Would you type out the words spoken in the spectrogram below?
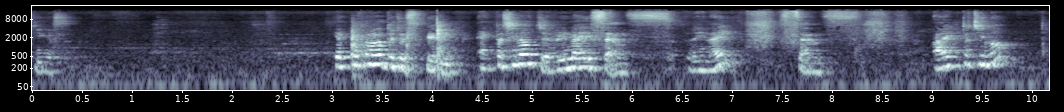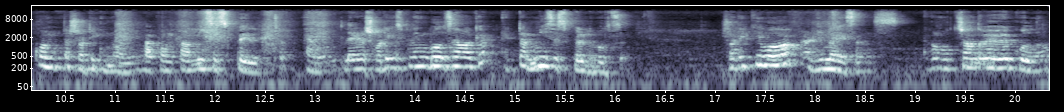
ঠিক আছে। এরপর আমাদের দুটো স্পেলিং একটা ছিল হচ্ছে রিনাই সেন্স রিনাই সেন্স আরেকটা ছিল কোনটা সঠিক নয় বা কোনটা মিস স্পেলড একটা সঠিক স্পেলিং বলছে আমাকে, একটা মিস স্পেলড বলছে। সঠিক কী বললাম? রিনাইসেন্স এখন উচ্চারণ তো এভাবে করলাম।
